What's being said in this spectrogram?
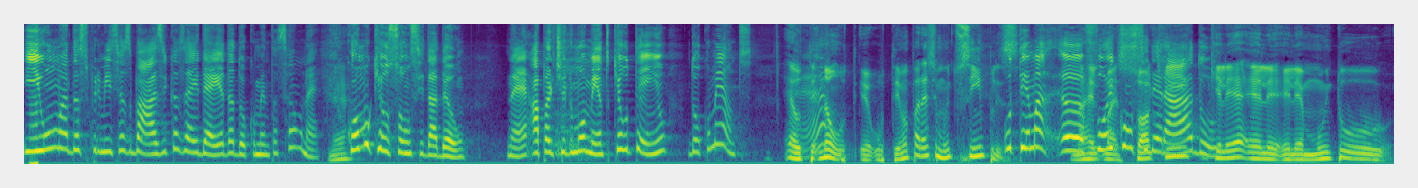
E uma das premissas básicas é a ideia da documentação, né? É. Como que eu sou um cidadão? Né? A partir do momento que eu tenho documentos. É, o te, né? não, o, o, tema parece muito simples. O tema uh, foi considerado. Só que, que ele, é, ele, ele, é muito,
